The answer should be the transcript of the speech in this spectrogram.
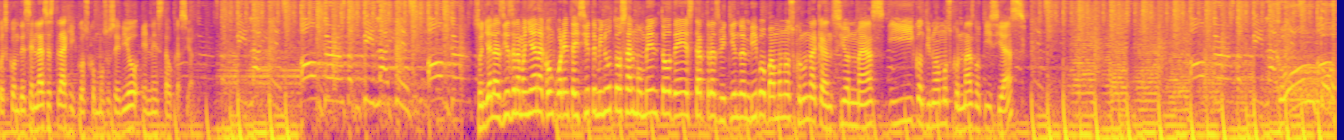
pues con desenlaces trágicos como sucedió en esta ocasión. Son ya las 10 de la mañana con 47 minutos al momento de estar transmitiendo en vivo. Vámonos con una canción más y continuamos con más noticias. Con todo.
